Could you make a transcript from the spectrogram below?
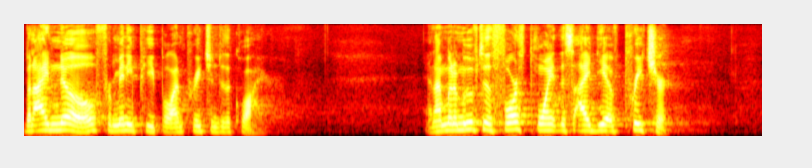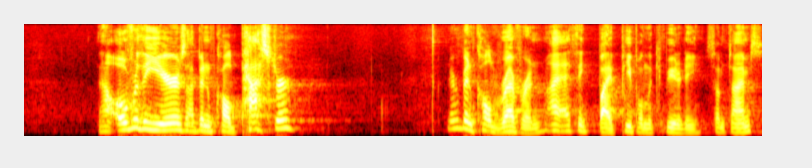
But I know for many people, I'm preaching to the choir. And I'm going to move to the fourth point this idea of preacher. Now, over the years, I've been called pastor, never been called reverend, I think by people in the community sometimes.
